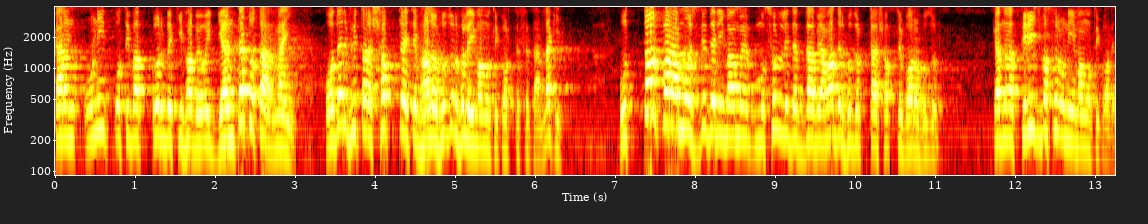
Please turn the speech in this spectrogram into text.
কারণ উনি প্রতিবাদ করবে কীভাবে? ওই জ্ঞানটা তো তার নাই। ওদের ভিতরে সবচাইতে ভালো হুজুর হলে ইমামতি করতেছে তার, নাকি? উত্তরপাড়া মসজিদের ইমামে মুসল্লিদের দাবি আমাদের হুজুরটা সবচেয়ে বড় হুজুর। কেননা তিরিশ বছর উনি ইমামতি করে।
